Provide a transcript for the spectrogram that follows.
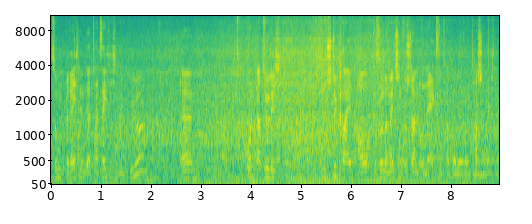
zum Berechnen der tatsächlichen Gebühr. Ähm, und natürlich ein Stück weit auch gesunder Menschenverstand und eine Excel-Tabelle oder ein Taschenrechner.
